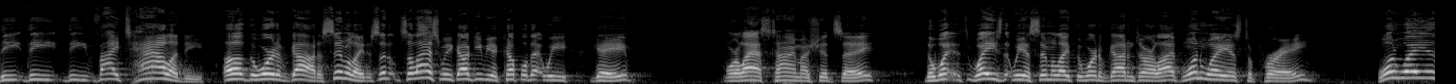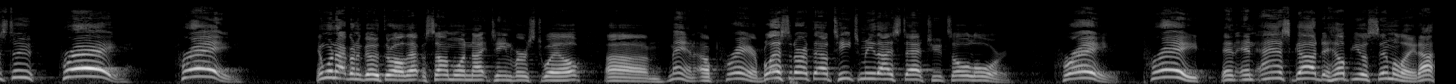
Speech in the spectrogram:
the, the, the vitality of the Word of God, assimilated. So, so last week, I'll give you a couple that we gave. or last time, I should say, the way, ways that we assimilate the Word of God into our life. One way is to pray. One way is to pray. Pray. And we're not going to go through all that, but Psalm 119, verse 12, um, man, a prayer. Blessed art thou, teach me thy statutes, O Lord. Pray. Pray and, and ask God to help you assimilate. I,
